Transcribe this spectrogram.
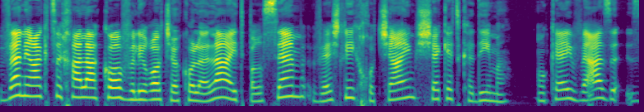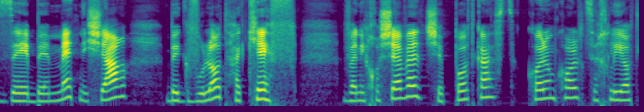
ואני רק צריכה לעקוב ולראות שהכל עלה, התפרסם, ויש לי חודשיים שקט קדימה, אוקיי? ואז זה באמת נשאר בגבולות הכיף. ואני חושבת שפודקאסט, קודם כל צריך להיות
